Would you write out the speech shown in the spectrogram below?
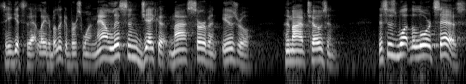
see, he gets to that later. But look at verse 1. Now listen, Jacob, my servant, Israel, whom I have chosen. This is what the Lord says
